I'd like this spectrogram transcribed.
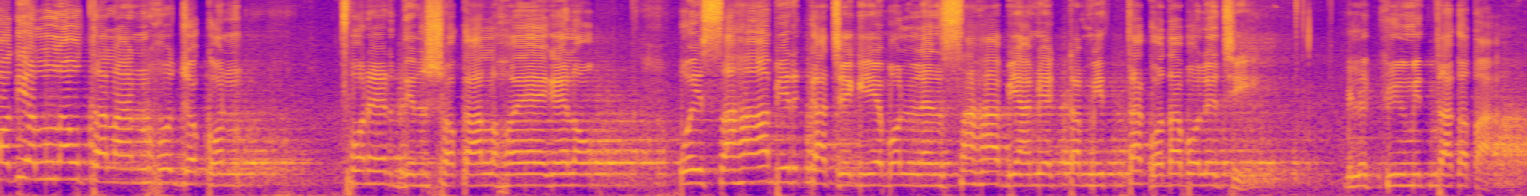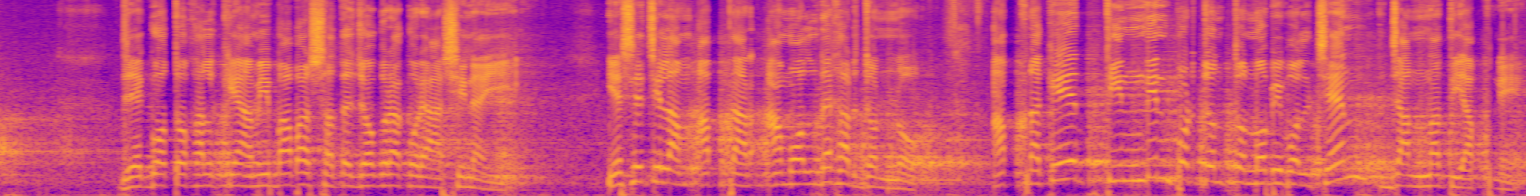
রাদিয়াল্লাহু তাআলাহু যখন পরের দিন সকাল হয়ে গেল, ওই সাহাবীর কাছে গিয়ে বললেন, সাহাবী, আমি একটা মিথ্যা কথা বলেছি। বলে, কি মিথ্যা কথা? যে, গতকালকে আমি বাবার সাথে ঝগড়া করে আসি নাই। এসেছিলাম আপনার আমল দেখার জন্য। আপনাকে তিন দিন পর্যন্ত নবী বলছেন, জান্নাতি আপনি।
